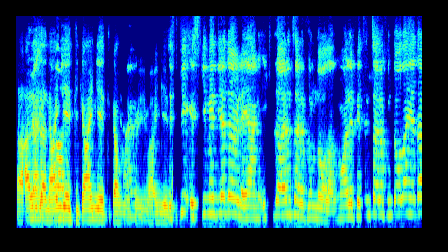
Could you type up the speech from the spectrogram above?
Harbiden iktidar- hangi etik, hangi etik amına Yani koyayım, hangi etik? Eski eski medya da öyle yani iktidarın tarafında olan, muhalefetin tarafında olan ya da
